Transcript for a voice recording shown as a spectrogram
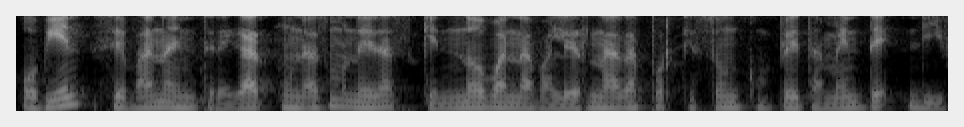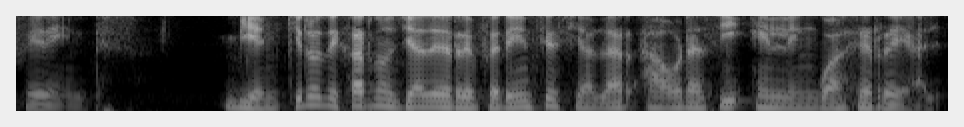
o bien se van a entregar unas monedas que no van a valer nada porque son completamente diferentes. Bien, quiero dejarnos ya de referencias y hablar ahora sí en lenguaje real.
